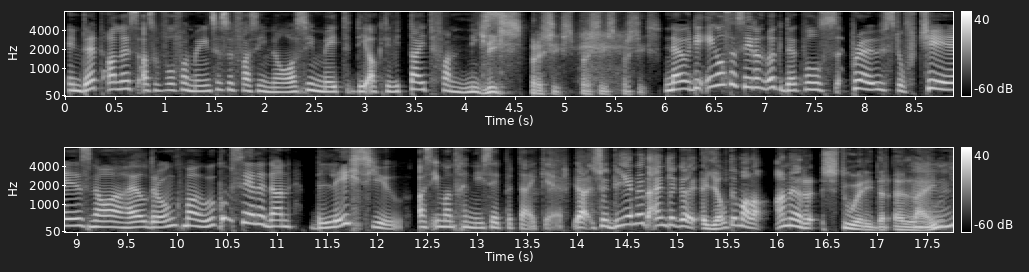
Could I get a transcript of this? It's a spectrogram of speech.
en dit alles as gevolg van mense se fascinasie met die aktiwiteit van nuus. Nuus, presies, presies, presies. Nou, die Engelse sê dan ook dikwels prost of cheers na 'n heildronk, maar hoekom sê hulle dan bless you as iemand genies het partykeer? Ja, so die een het eintlik 'n heeltemal 'n ander storie der 'n lyn mm -hmm.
